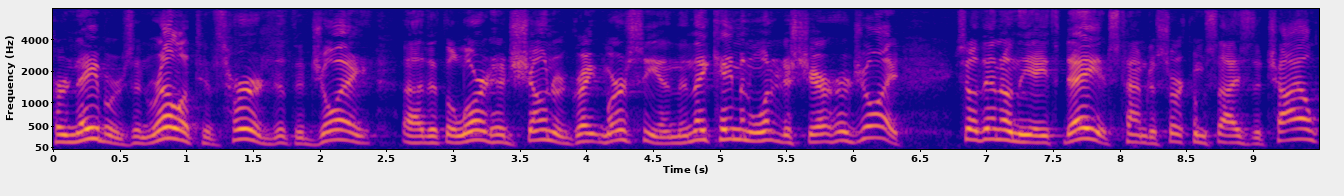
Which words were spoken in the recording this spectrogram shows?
Her neighbors and relatives heard that the joy uh, that the Lord had shown her great mercy, and then they came and wanted to share her joy. So then on the eighth day, it's time to circumcise the child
